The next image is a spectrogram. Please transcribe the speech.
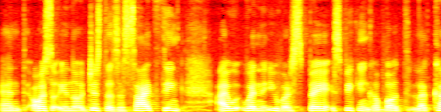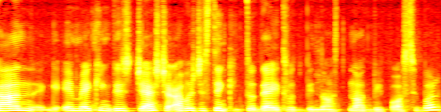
And also, you know, just as a side thing, I, when you were speaking about Lacan eh, making this gesture, I was just thinking today it would be not, not be possible.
